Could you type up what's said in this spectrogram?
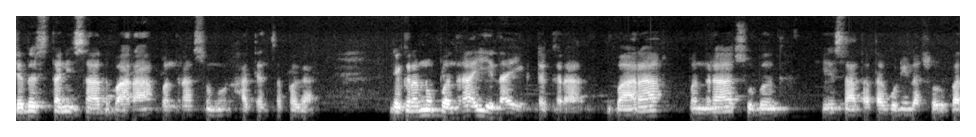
छेदस्थानी सात बारा पंधरा समोर हा त्यांचा पगार. लेकरांनो पंधरा येला एकटं करा. बारा पंधरा सोबत हे सात आता गुणीला स्वरूपात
